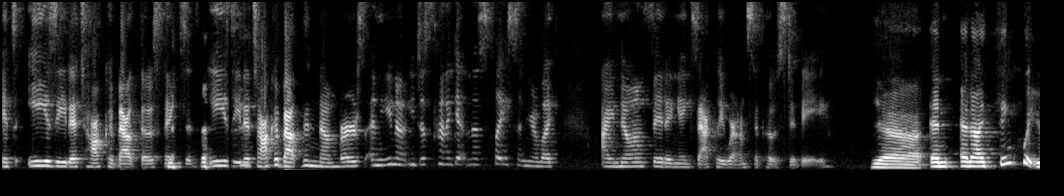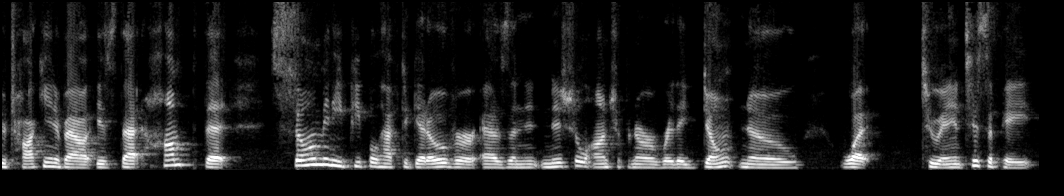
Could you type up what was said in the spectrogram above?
It's easy to talk about those things. It's easy to talk about the numbers. And, you know, you just kind of get in this place and you're like, I know I'm fitting exactly where I'm supposed to be. Yeah. And, and I think what you're talking about is that hump that so many people have to get over as an initial entrepreneur where they don't know what to anticipate.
